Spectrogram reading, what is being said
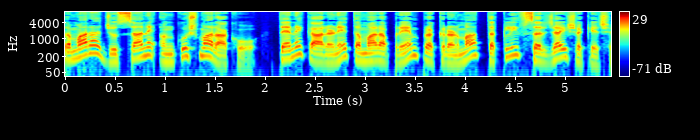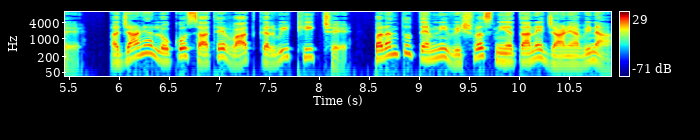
તમારા જુસ્સાને અંકુશમાં રાખો, તેને કારણે તમારા પ્રેમ પ્રકરણમાં તકલીફ સર્જાઈ શકે છે. અજાણ્યા લોકો સાથે વાત કરવી ઠીક છે, પરંતુ તેમની વિશ્વસનીયતાને જાણ્યા વિના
